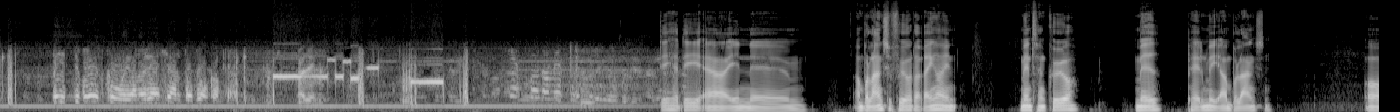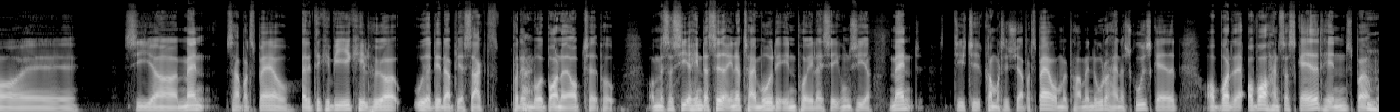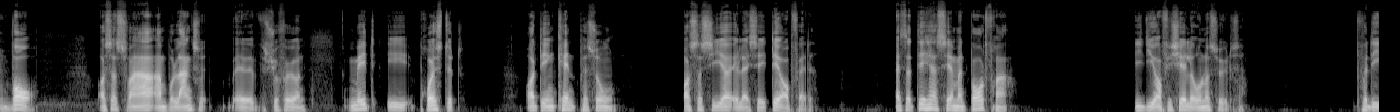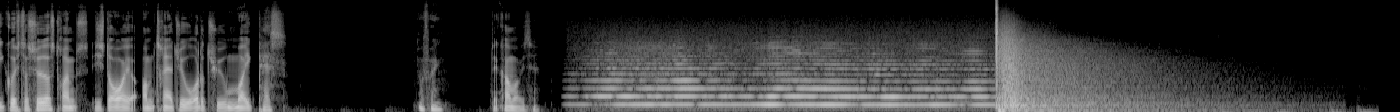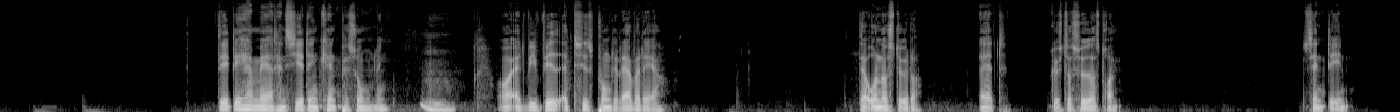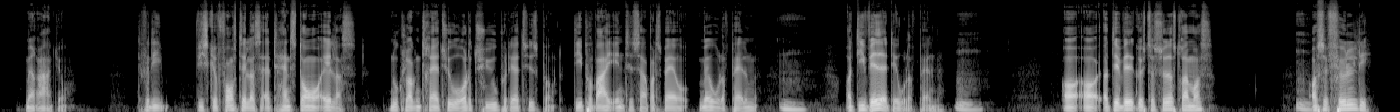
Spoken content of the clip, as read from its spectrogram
I bröstkorgen och det är en känd person kom. Det her, det er en øh, ambulancefører, der ringer ind, mens han kører med Palme i ambulancen. Og øh, siger, mand, Sabbatsberg, det, det kan vi ikke helt høre ud af det, der bliver sagt på den Nej. måde, båndet er optaget på. Og men så siger hende, der sidder inde og tager imod det inde på LAC, hun siger, mand, de, de kommer til Sabbatsberg om et par minutter, han er skudskadet, og hvor, der, og hvor han så skadet hende, spørger mm. hun, hvor? Og så svarer ambulancechaufføren, midt i brystet, og det er en kendt person. Og så siger LAC, det er opfattet. Altså, det her ser man bort fra i de officielle undersøgelser. Fordi Gustav Søderstrøms historie om 23-28 må ikke passe. Hvorfor ikke? Det kommer vi til. Det er det her med, at han siger, at det er en kendt person, ikke? Mm. og at vi ved, at tidspunktet er, hvad det er, der understøtter, at Gøster Søderstrøm sendte det ind med radio. Det er fordi, vi skal forestille os, at han står ellers nu klokken 23.28 på det her tidspunkt. De er på vej ind til Sabbatsberg med Olof Palme. Mm. Og de ved, at det er Olof Palme. Mm. Og, og, og det ved Gøster Søderstrøm også. Mm. Og selvfølgelig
